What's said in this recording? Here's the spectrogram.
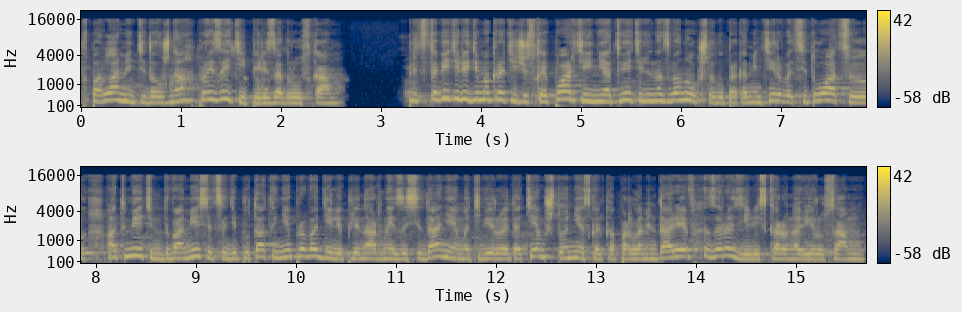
В парламенте должна произойти перезагрузка. Представители Демократической партии не ответили на звонок, чтобы прокомментировать ситуацию. Отметим, два месяца депутаты не проводили пленарные заседания, мотивируя это тем, что несколько парламентариев заразились коронавирусом.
